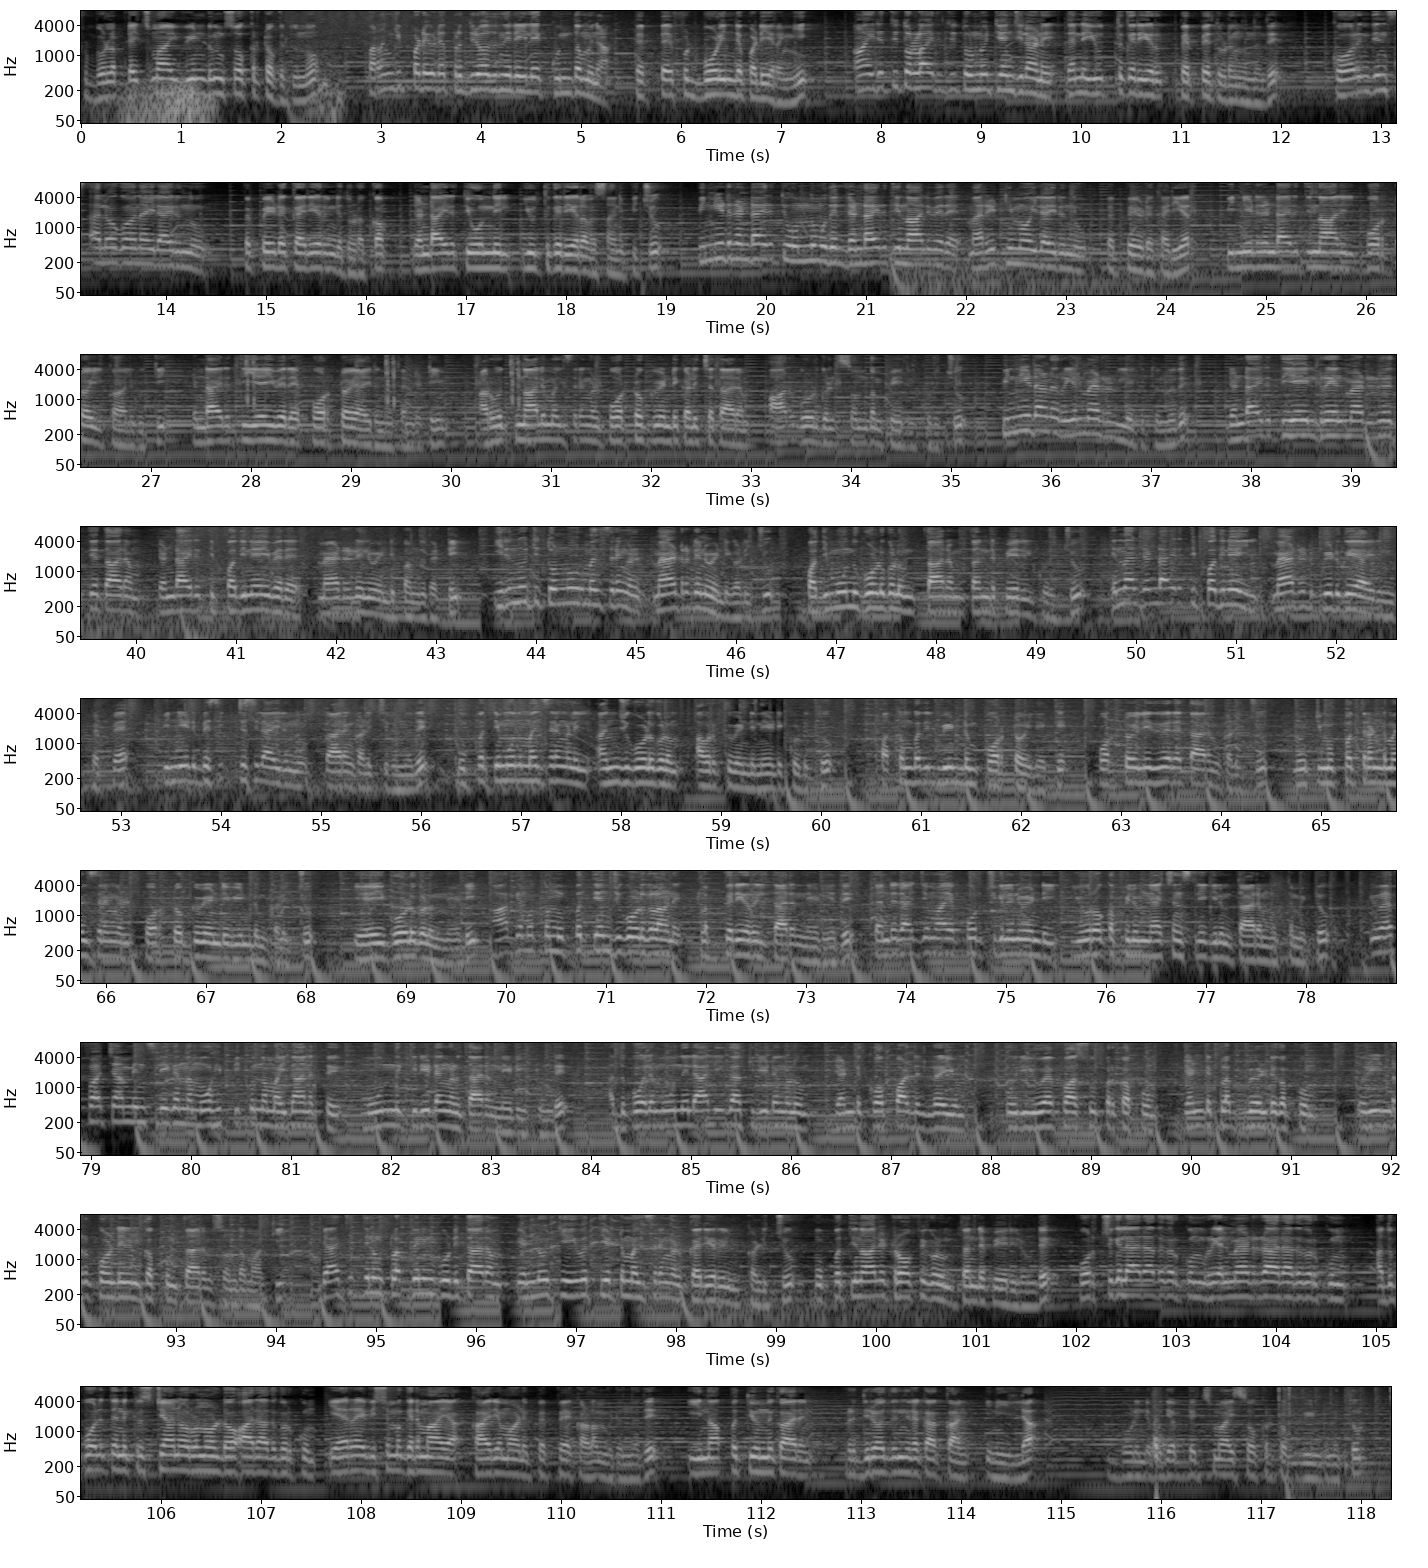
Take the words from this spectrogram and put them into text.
Football അപ്ഡേറ്റ്സുമായി വീണ്ടും soccer talk എത്തുന്നു. പറങ്കിപ്പടയുടെ പ്രതിരോധ നിരയിലെ കുന്തമുന പെപ്പെ ഫുട്ബോളിന്റെ പടിയിറങ്ങി. ആയിരത്തി തൊള്ളായിരത്തി തൊണ്ണൂറ്റിയഞ്ചിലാണ് തന്റെ യൂത്ത് കരിയർ പെപ്പെ തുടങ്ങുന്നത്. കോറിന്ത്യൻസ് അലോഗോനയിലായിരുന്നു പെപ്പയുടെ കരിയറിന്റെ തുടക്കം. രണ്ടായിരത്തി ഒന്നിൽ യൂത്ത് കരിയർ അവസാനിപ്പിച്ചു. പിന്നീട് രണ്ടായിരത്തി ഒന്ന് മുതൽ രണ്ടായിരത്തി നാല് വരെ മറിറ്റിമോയിലായിരുന്നു പെപ്പയുടെ കരിയർ. പിന്നീട് രണ്ടായിരത്തി നാലിൽ പോർട്ടോയിൽ കാലുകുത്തി. രണ്ടായിരത്തി ഏഴ് വരെ പോർട്ടോയായിരുന്നു തന്റെ ടീം. അറുപത്തിനാല് മത്സരങ്ങൾ പോർട്ടോയ്ക്ക് വേണ്ടി കളിച്ച താരം ആറ് ഗോളുകൾ സ്വന്തം പേരിൽ കുറിച്ചു. പിന്നീടാണ് റിയൽ മാഡ്രിഡിലേക്ക് എത്തുന്നത്. രണ്ടായിരത്തി ഏഴിൽ റിയൽ മാഡ്രിഡിലെത്തിയ താരം രണ്ടായിരത്തി പതിനേഴ് വരെ മാഡ്രിഡിനു വേണ്ടി പന്ത് തട്ടി. ഇരുന്നൂറ്റി തൊണ്ണൂറ് മത്സരങ്ങൾ മാഡ്രിഡിനു വേണ്ടി കളിച്ചു. പതിമൂന്ന് ഗോളുകളും താരം തന്റെ പേരിൽ കുറിച്ചു. എന്നാൽ രണ്ടായിരത്തി പതിനേഴിൽ മാഡ്രിഡ് വിടുകയായിരുന്നു പെപ്പെ. പിന്നീട് ബെസിക്ടസിലായിരുന്നു താരം കളിച്ചിരുന്നത്. മുപ്പത്തിമൂന്ന് മത്സരങ്ങളിൽ അഞ്ച് ഗോളുകളും അവർക്ക് വേണ്ടി നേടിക്കൊടുത്തു. പത്തൊമ്പതിൽ വീണ്ടും പോർട്ടോയിലേക്ക്. പോർട്ടോയിൽ ഇതുവരെ താരം കളിച്ചു. നൂറ്റി മുപ്പത്തിരണ്ട് മത്സരങ്ങൾ പോർട്ടോക്ക് വേണ്ടി വീണ്ടും കളിച്ചു. ഏഴ് ഗോളുകളും നേടി. ആകെ മൊത്തം മുപ്പത്തിയഞ്ച് ഗോളുകളാണ് ക്ലബ് കരിയറിൽ താരം നേടിയത്. തന്റെ രാജ്യമായ പോർച്ചുഗലിനു വേണ്ടി യൂറോ കപ്പിലും നാഷൻസ് ലീഗിലും താരം മുത്തമിട്ടു. യുഎഫ ചാമ്പ്യൻസ് ലീഗ് എന്ന മോഹിപ്പിക്കുന്ന മൈതാനത്ത് മൂന്ന് കിരീടങ്ങൾ താരം നേടിയിട്ടുണ്ട്. അതുപോലെ മൂന്ന് ലാലിഗ കിരീടങ്ങളും രണ്ട് കോപ്പ ഡെൽറേയും ഒരു യു എഫ് സൂപ്പർ കപ്പും രണ്ട് ക്ലബ് വേൾഡ് കപ്പും ഒരു ഇന്റർ കോണ്ടിനൽ കപ്പും താരം സ്വന്തമാക്കി. രാജ്യത്തിനും ക്ലബിനും കൂടി താരം എണ്ണൂറ്റി എഴുപത്തിയെട്ട് മത്സരങ്ങൾ കരിയറിൽ കളിച്ചു. മുപ്പത്തിനാല് ട്രോഫികളും തന്റെ പേരിലുണ്ട്. പോർച്ചുഗൽ ആരാധകർക്കും റിയൽ മാഡ്രിഡ് ആരാധകർക്കും അതുപോലെ തന്നെ ക്രിസ്ത്യാനോ റൊണാൾഡോ ആരാധകർക്കും ഏറെ വിഷമകരമായ കാര്യമാണ് പെപ്പെ കളം വിടുന്നത് ഈ നാൽപ്പത്തിയൊന്നുകാരൻ പ്രതിരോധ നിരക്കാക്കാൻ ഇനിയില്ല. ഫുട്ബോളിന്റെ പുതിയ അപ്ഡേറ്റ്സുമായി സോക്കർ ടോപ്പ് വീണ്ടും എത്തും.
